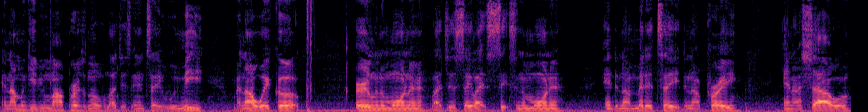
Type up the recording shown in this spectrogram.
And I'm gonna give you my personal like just intake with me. Man, I wake up early in the morning, like just say like six in the morning, and then I meditate, then I pray, and I shower,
